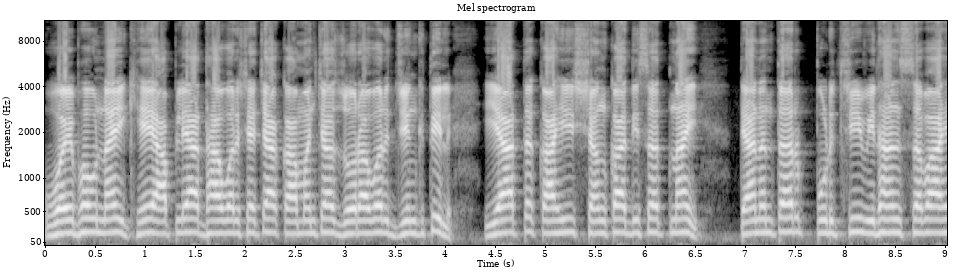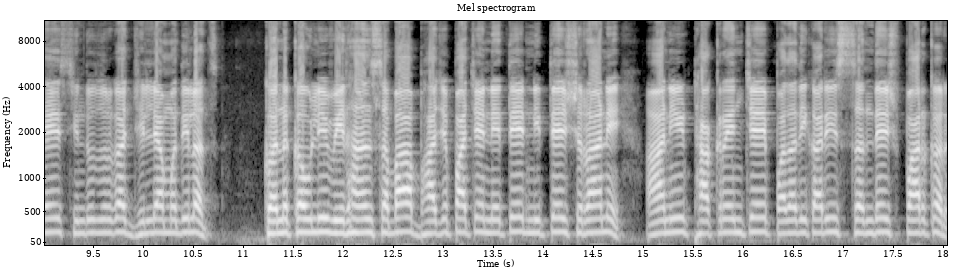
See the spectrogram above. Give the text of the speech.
वैभव नाईक हे आपल्या दहा वर्षाच्या कामांच्या जोरावर जिंकतील यात काही शंका दिसत नाही. त्यानंतर पुढची विधानसभा आहे सिंधुदुर्ग जिल्ह्यामधीलच. कणकवली विधानसभा भाजपाचे नेते नितेश राणे आणि ठाकरेंचे पदाधिकारी संदेश पारकर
